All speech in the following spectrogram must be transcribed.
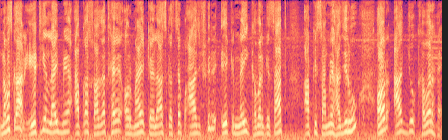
नमस्कार एटीएन लाइव में आपका स्वागत है और मैं कैलाश कश्यप आज फिर एक नई खबर के साथ आपके सामने हाजिर हूँ और आज जो खबर है,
